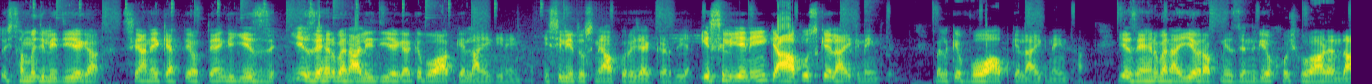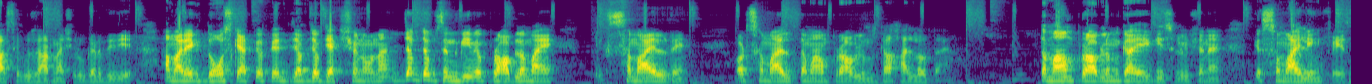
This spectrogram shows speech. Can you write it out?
तो समझ लीजिएगा। सियाने कहते होते हैं कि ये ये जहन बना लीजिएगा कि वो आपके लायक ही नहीं था। इसलिए तो उसने आपको रिजेक्ट कर दिया। इसलिए नहीं कि आप उसके लायक नहीं थे। बल्कि वो आपके लायक नहीं था। ये जहन बनाइए और अपनी ज़िंदगी को खुशगवार अंदाज से गुजारना शुरू कर दीजिए। हमारे एक दोस्त कहते होते हैं, जब जब रिजेक्शन हो ना, जब जब ज़िंदगी में प्रॉब्लम आए, एक समाइल दें और समाइल तमाम प्रॉब्लम्स का हल होता है। तमाम प्रॉब्लम का एक ही सोल्यूशन है कि स्माइलिंग फेस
